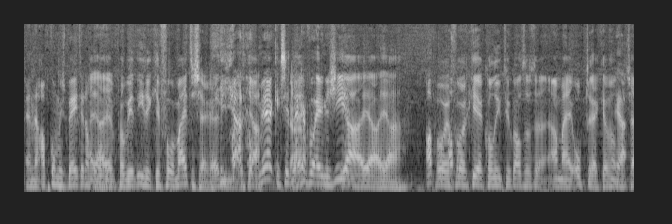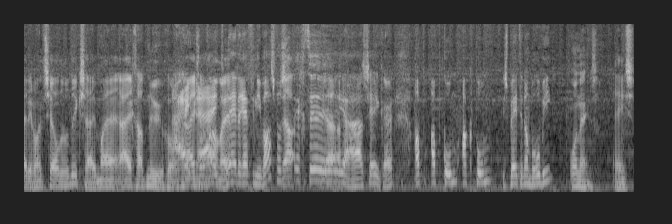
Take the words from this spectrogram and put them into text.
En Abkom is beter dan Nou ja, je probeert iedere keer voor mij te zeggen. Hè, die ja, maat. dat merk ik. Ik zit Ja. lekker voor energie in. Ja, ja, ja. Vor- vorige keer kon hij natuurlijk altijd eh, aan mij optrekken. Want Ja. dan zei hij gewoon hetzelfde wat ik zei. Maar hij gaat nu gewoon Nee, hij nee, gaat hangen. toen hè? hij er even niet was, was Ja. het echt... eh, ja. Ja. zeker. Ab, Abkom, Akpom is beter dan Bobby. Oneens. Eens.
